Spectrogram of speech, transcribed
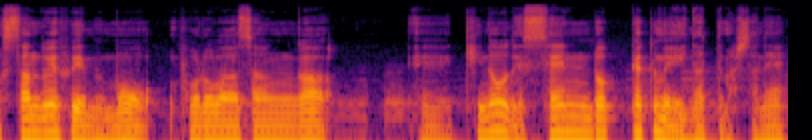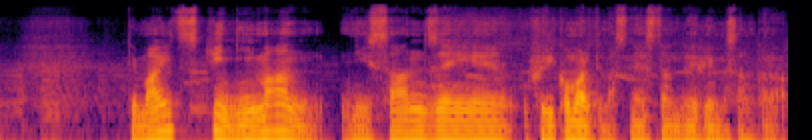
スタンド FM もフォロワーさんが、えー、昨日で1600名になってましたね。で毎月2万2,3000円振り込まれてますねスタンド FM さんから。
